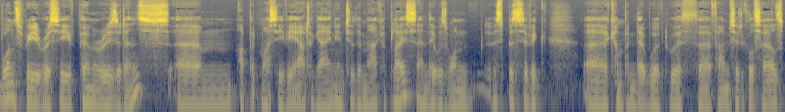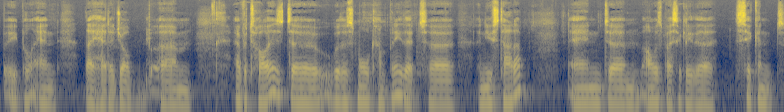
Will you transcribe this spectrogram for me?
once we received permanent residence, um, I put my CV out again into the marketplace, and there was one specific uh, company that worked with uh, pharmaceutical salespeople, and they had a job um, advertised uh, with a small company that uh, a new startup, and um, I was basically the second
